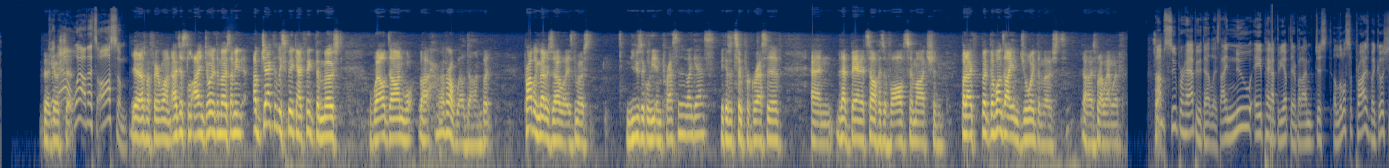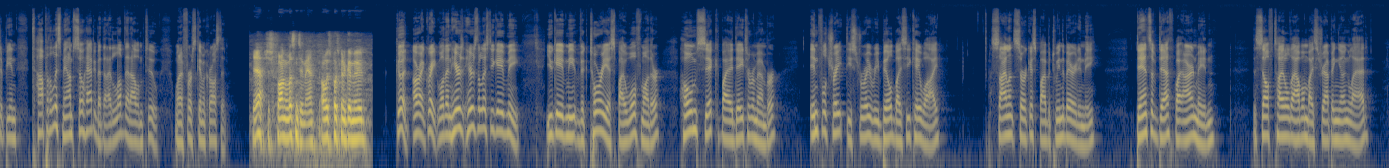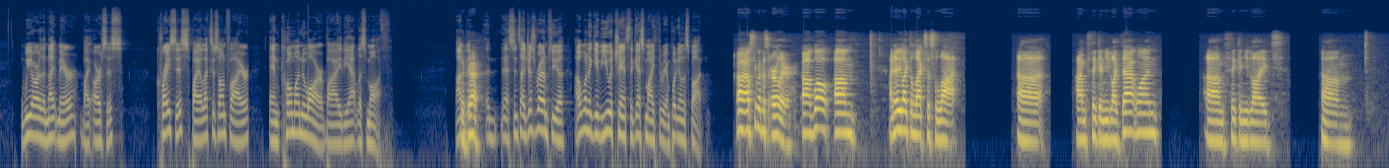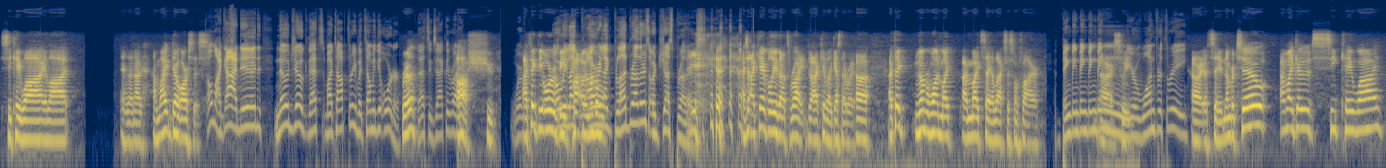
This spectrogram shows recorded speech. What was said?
the Get Ghost out! Ship. Wow, that's awesome. Yeah, that was my favorite one. I just I enjoyed it the most. I mean, objectively speaking, I think the most well done. Uh, they're all well done, but probably Metazoa is the most musically impressive, I guess, because it's so progressive, and that band itself has evolved so much. And but I but the ones I enjoyed the most uh, is what I went with. So- I'm super happy with that list. I knew Apex would have to be up there, but I'm just a little surprised by Ghost Ship being top of the list, man. I'm so happy about that. I love that album too when I first came across it. Yeah, just fun to listen to, man. Always puts me in a good mood. Good. All right, great. Well, then here's here's the list you gave me. You gave me Victorious by Wolfmother, Homesick by A Day to Remember, Infiltrate, Destroy, Rebuild by CKY, Silent Circus by Between the Buried and Me, Dance of Death by Iron Maiden, the self titled album by Strapping Young Lad, We Are the Nightmare by Arsis, Crisis by Alexisonfire, and Coma Noir by the Atlas Moth. I'm Okay. Gonna, uh, since I just read them to you, I want to give you a chance to guess my three. I'm putting you on the spot. Oh, I was thinking about this earlier. Uh, well, um, I know you liked the Lexus a lot. Uh, I'm thinking you liked that one. I'm thinking you liked um, CKY a lot, and then I I might go Arsis. Oh my god, dude! No joke. That's my top three. But tell me the order. Really? That's exactly right. Oh shoot! We're- I think the order would are be we like top- uh, are we one- like blood brothers or just brothers? I, I can't believe that's right. I can't believe I guessed that right. Uh, I think number one might I might say Alexisonfire. Bing, bing, bing, bing, bing. All right, sweet. You're one for three, All right, let's see. Number two, I might go CKY.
